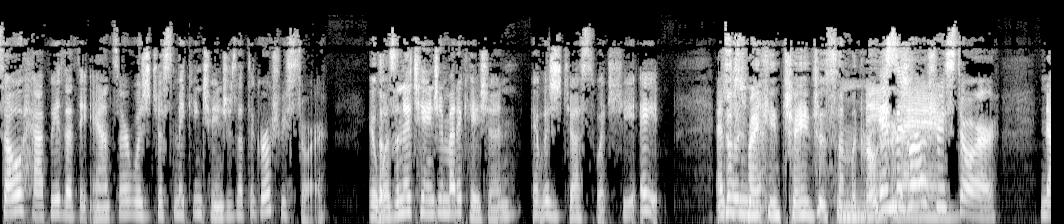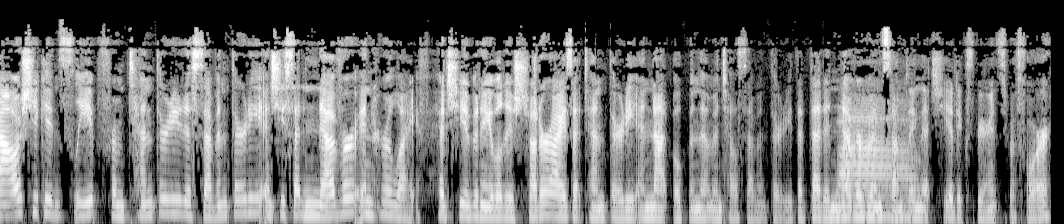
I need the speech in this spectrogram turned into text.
so happy that the answer was just making changes at the grocery store. It wasn't a change in medication. It was just what she ate. And Just so na- making changes in the mm-hmm. grocery in the grocery store. Now she can sleep from 10:30 to 7:30 and she said never in her life had she been able to shut her eyes at 10:30 and not open them until 7:30 that that had never been something that she had experienced before.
